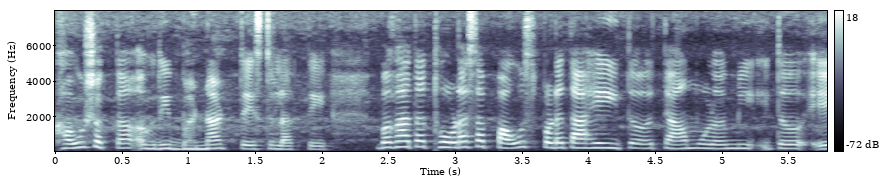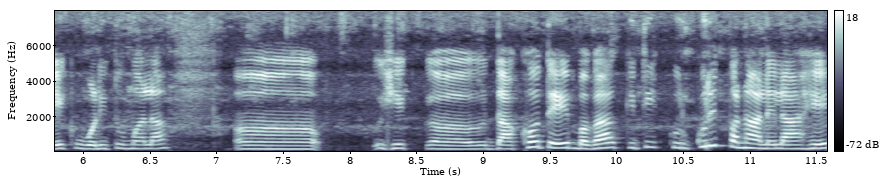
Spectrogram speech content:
खाऊ शकता. अगदी भन्नाट टेस्ट लागते. बघा आता थोडासा पाऊस पडत आहे इथं. त्यामुळं मी इथं एक वडी तुम्हाला हे दाखवते. बघा किती कुरकुरीतपणा आलेला आहे.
